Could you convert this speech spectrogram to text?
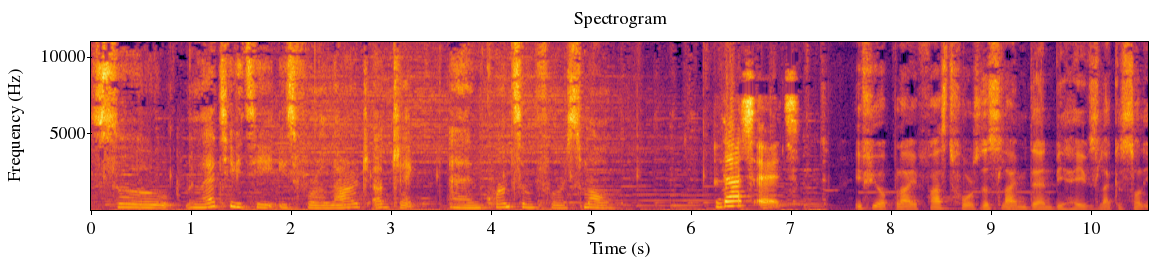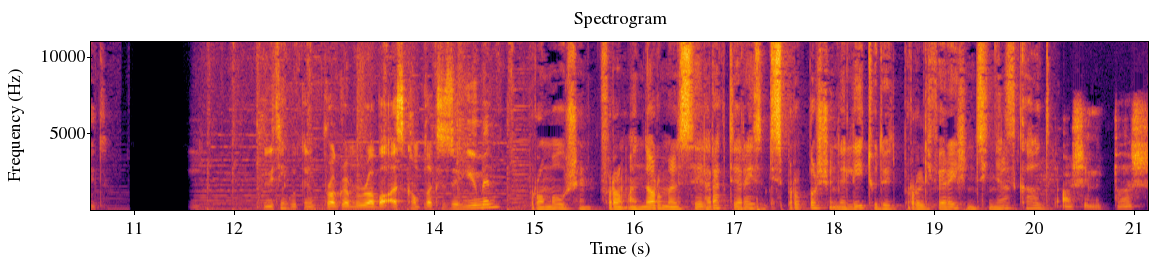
So, relativity is for a large object and quantum for small. That's it. If you apply fast force, the slime then behaves like a solid. Do you think we can program a robot as complex as a human? Promotion from a normal cell characterized disproportionately to the proliferation signal is called Archimede push.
